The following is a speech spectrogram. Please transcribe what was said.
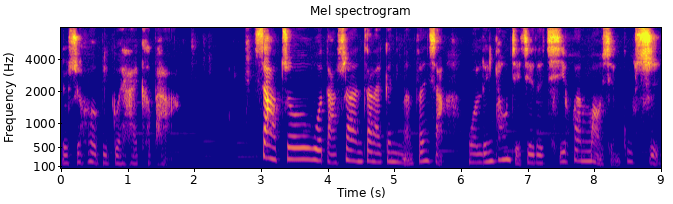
有时候比鬼还可怕。下周我打算再来跟你们分享我灵通姐姐的奇幻冒险故事，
